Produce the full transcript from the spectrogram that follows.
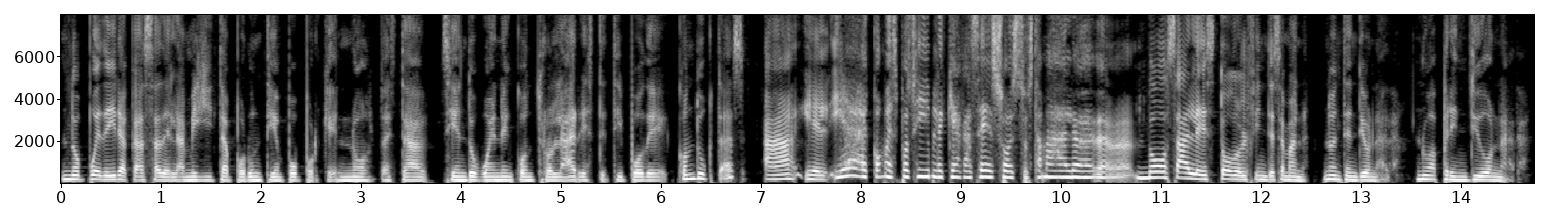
no puede ir a casa de la amiguita por un tiempo porque no está siendo buena en controlar este tipo de conductas. Ah, y el, yeah, ¿cómo es posible que hagas eso? Esto está mal. No sales todo el fin de semana. No entendió nada. No aprendió nada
